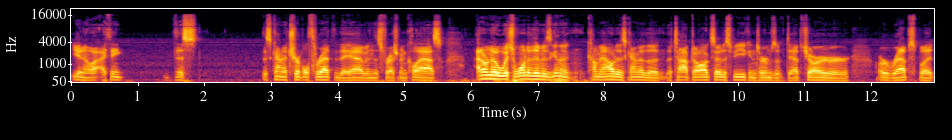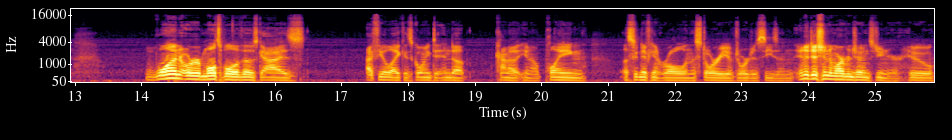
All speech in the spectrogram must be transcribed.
you know, I think this this kind of triple threat that they have in this freshman class. I don't know which one of them is going to come out as kind of the, the top dog, so to speak, in terms of depth chart or or reps, but one or multiple of those guys, I feel like is going to end up kind of you know playing a significant role in the story of Georgia's season. In addition to Marvin Jones Jr., who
